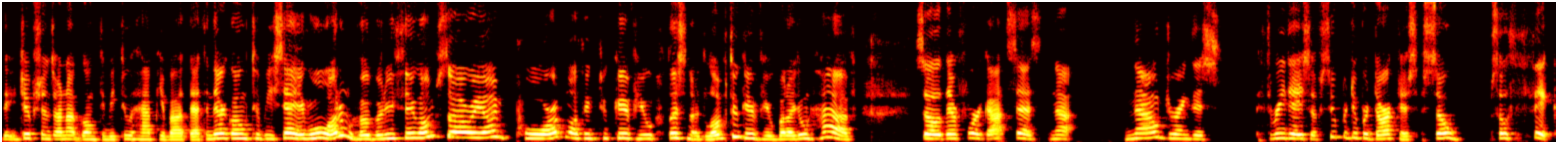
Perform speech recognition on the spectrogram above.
the Egyptians are not going to be too happy about that, and they're going to be saying, Oh, I don't have anything. I'm sorry. I'm poor. I've nothing to give you. Listen, I'd love to give you, but I don't have. So, therefore, God says, Now, now during this three days of super duper darkness, so so thick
